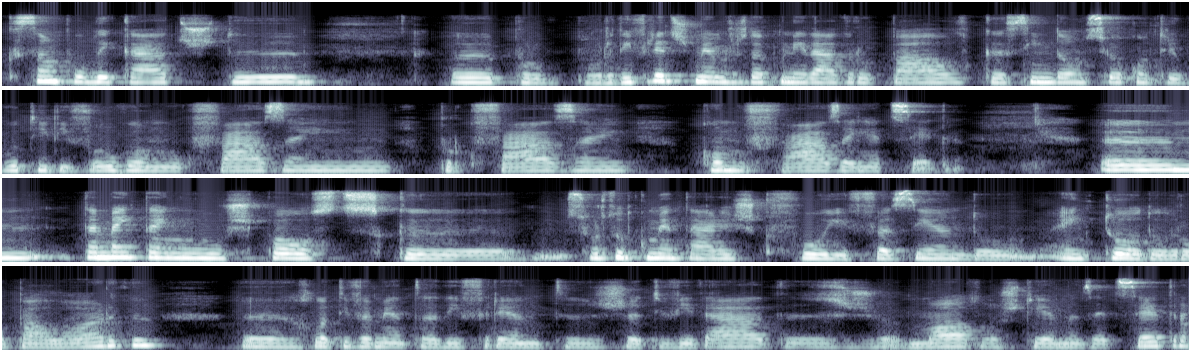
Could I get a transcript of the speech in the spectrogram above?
que são publicados de eh, por, por, diferentes membros da comunidade Drupal que assim dão o seu contributo e divulgam o que fazem, porque fazem, como fazem, etc. Um, também tenho os posts que, sobretudo comentários que fui fazendo em todo o Drupal.org, uh, relativamente a diferentes atividades, módulos, temas, etc.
